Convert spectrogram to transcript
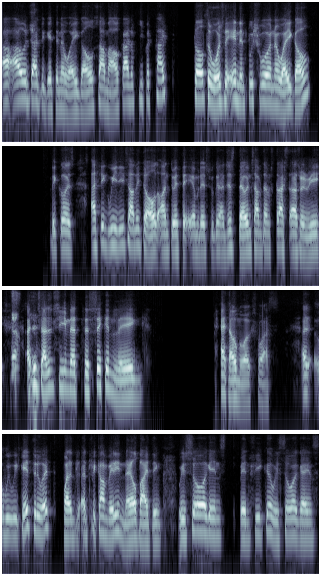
I, I would try to get an away goal somehow, kind of keep it tight till towards the end and push for an away goal. Because I think we need something to hold on to at the Emirates because I just don't sometimes trust us when we. Yeah. It just doesn't seem that the second leg at home works for us. Uh, we, we get through it, but it, it's become very nail biting. We saw against Benfica, we saw against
